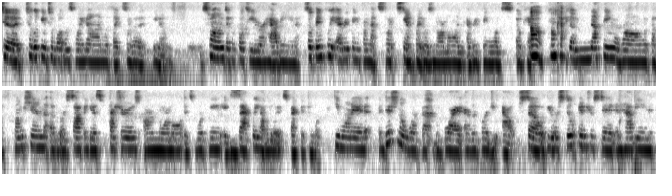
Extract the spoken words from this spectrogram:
to to look into what was going on with like some of the you know swallowing difficulty you were having. So thankfully, everything from that standpoint was normal and everything looks okay. Oh, okay. So nothing wrong with the function of your esophagus. Pressures are normal. It's working exactly how we would expect it to work. He wanted additional workup before I, I referred you out. So if you were still interested in having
